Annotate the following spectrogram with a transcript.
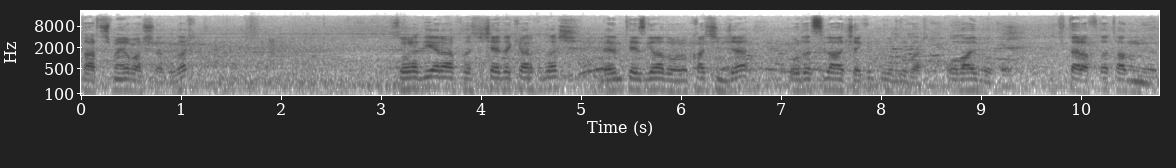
Tartışmaya başladılar. Sonra diğer arkadaş, içerideki arkadaş benim tezgaha doğru kaçınca orada silahı çekip vurdular. Olay bu. İki tarafı da tanımıyorum.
